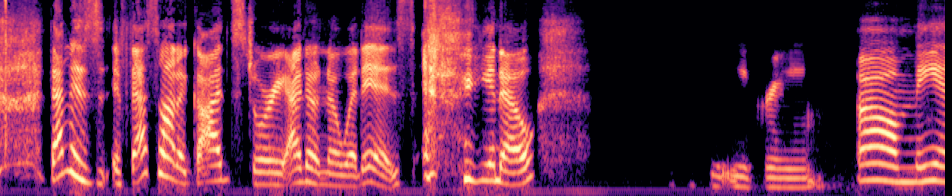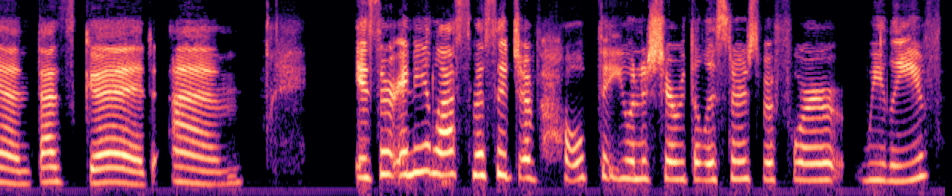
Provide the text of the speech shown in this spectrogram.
that is if that's not a god story i don't know what is you know? Completely agree. Oh man that's good. Um is there any last message of hope that you want to share with the listeners before we leave?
